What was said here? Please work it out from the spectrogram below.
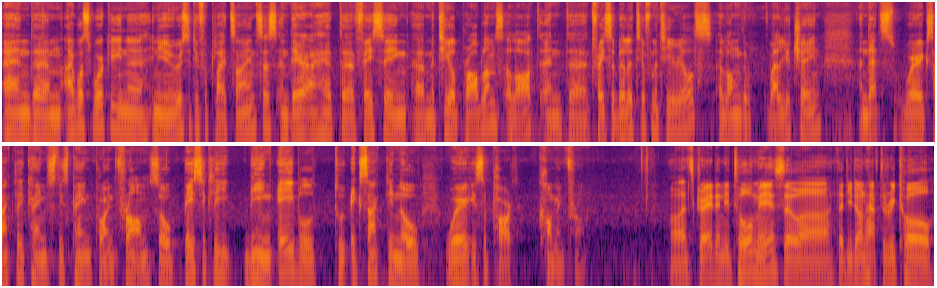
And um, I was working in a, in a, University of Applied Sciences, and there I had uh, facing uh, material problems a lot and uh, traceability of materials along the value chain. And that's where exactly came this pain point from. So basically being able to exactly know where is a part coming from. Well, that's great. And you told me so uh, that you don't have to recall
